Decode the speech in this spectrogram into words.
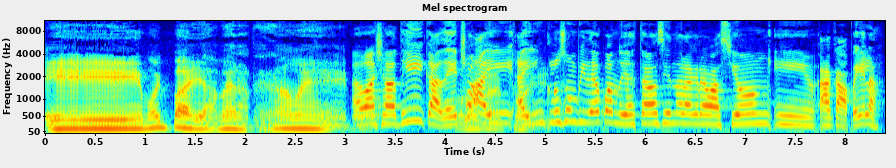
Eh, voy para allá, espérate, déjame... Bachatica. De hecho, hay, hay incluso un video cuando ya estaba haciendo la grabación eh, a capela,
